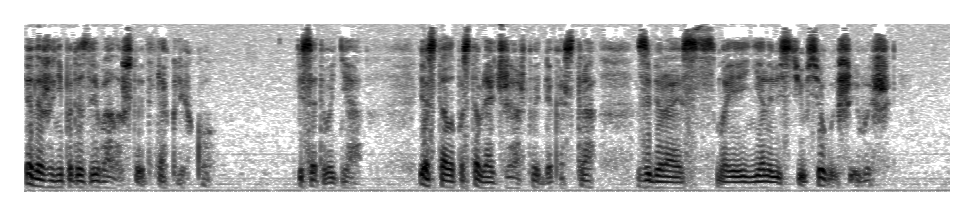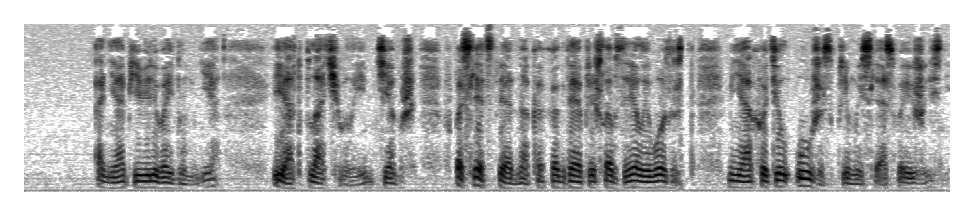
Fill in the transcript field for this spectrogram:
Я даже не подозревала, что это так легко. И с этого дня я стала поставлять жертвы для костра, забираясь с моей ненавистью все выше и выше. Они объявили войну мне — и отплачивала им тем же. Впоследствии, однако, когда я пришла в зрелый возраст, меня охватил ужас при мысли о своей жизни.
